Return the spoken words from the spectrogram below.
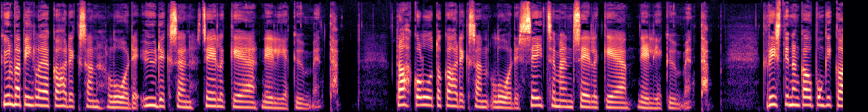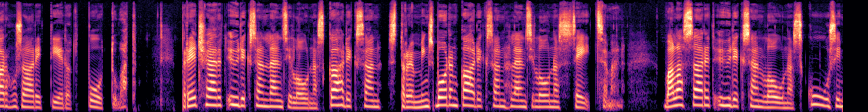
Kylmäpihlaja 8 luode 9 selkeää 40. Tahkoluoto 8, luode 7, selkeää 40. Kristinan kaupunki Karhusaarit tiedot puuttuvat. Bredshäret 9, länsilounas 8, Strömmingsboden 8, länsilounas 7. Valassaaret 9, lounas 6,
